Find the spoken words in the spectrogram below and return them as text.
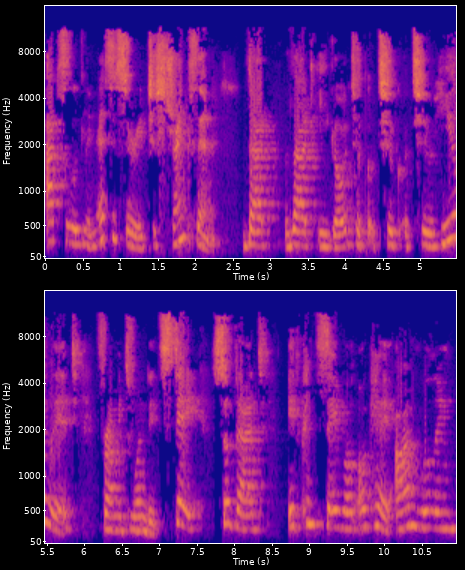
absolutely necessary to strengthen that that ego to, to, to heal it from its wounded state so that it can say, well, okay, I'm willing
